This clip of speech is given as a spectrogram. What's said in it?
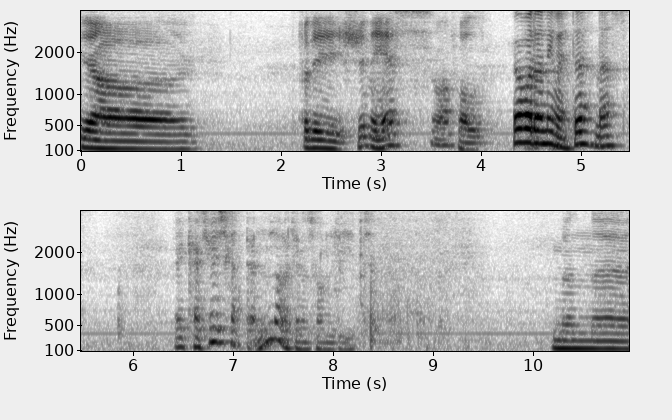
Ja For det er ikke Nes, i hvert fall. Hva var den jeg mente? NES. Jeg kan ikke huske at den lagde en sånn lyd. Men uh,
